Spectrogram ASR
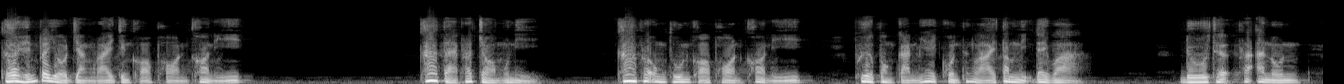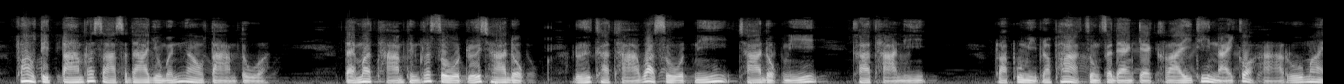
เธอเห็นประโยชน์อย่างไรจึงขอพรข้อนี้ ข้าแต่พระจอมมุนี ข้าพระองค์ทูลขอพรข้อนี้ เพื่อป้องกันไม่ให้คนทั้งหลายตำหนิได้ว่า ดูเถอะพระอานนท์เฝ้าติดตามพระศาสดาอยู่เหมือนเงาตามตัว แต่เมื่อถามถึงพระสูตรหรือชาดก หรือคาถาว่าสูตรนี้ ชาดกนี้ คาถานี้ พระผู้มีพระภาคทรงแสดงแก่ใครที่ไหนก็หารู้ไม่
